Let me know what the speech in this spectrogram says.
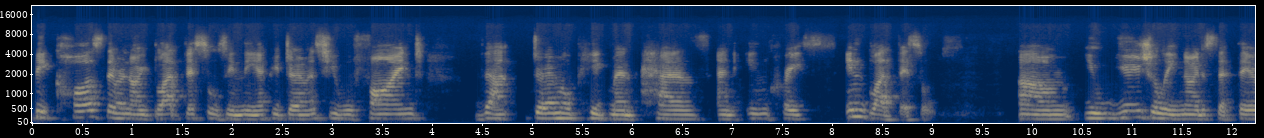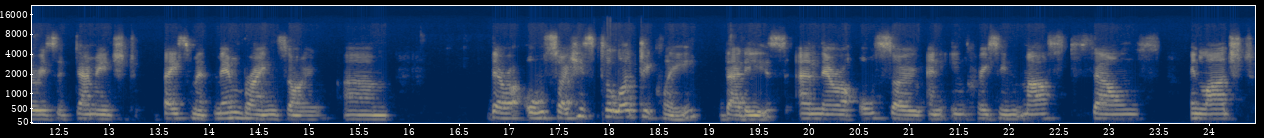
because there are no blood vessels in the epidermis, you will find that dermal pigment has an increase in blood vessels. Um, you'll usually notice that there is a damaged basement membrane zone. Um, there are also histologically, that is, and there are also an increase in mast cells, enlarged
